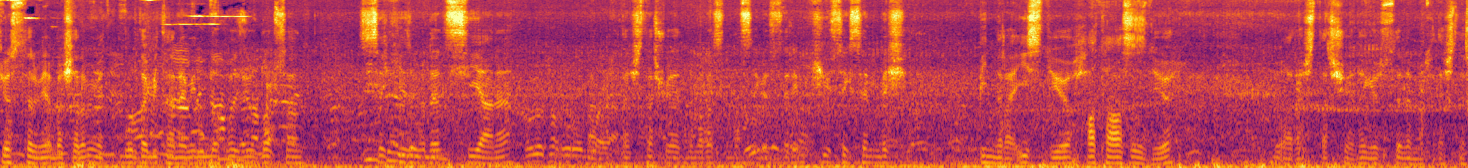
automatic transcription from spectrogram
göstermeye başlayalım. Evet burada bir tane 1998 model var arkadaşlar. Şöyle numarasını nasıl göstereyim. 285 bin lira istiyor. Hatasız diyor. Bu araçlar şöyle gösterelim arkadaşlar.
